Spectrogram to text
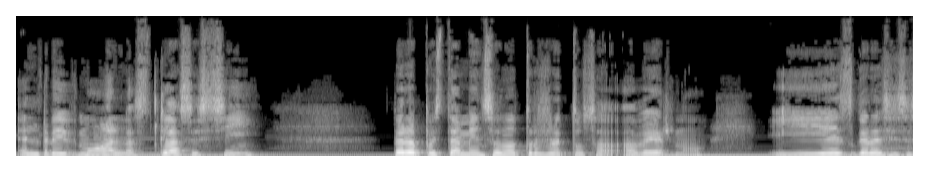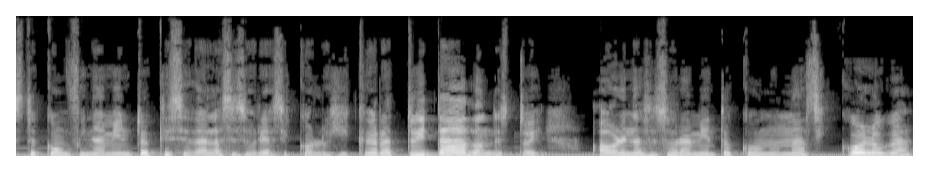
el ritmo a las clases, sí, pero pues también son otros retos a, ver, ¿no? Y es gracias a este confinamiento que se da la asesoría psicológica gratuita, donde estoy ahora en asesoramiento con una psicóloga.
